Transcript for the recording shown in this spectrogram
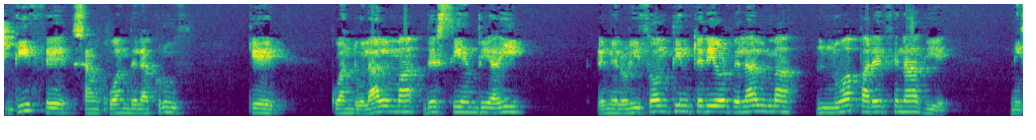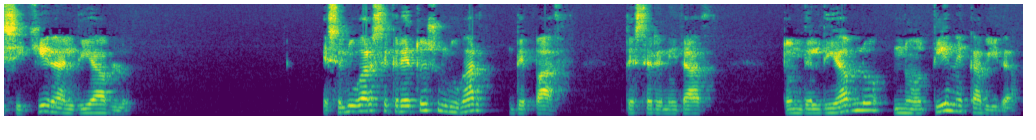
Dice San Juan de la Cruz que cuando el alma desciende ahí, en el horizonte interior del alma no aparece nadie, ni siquiera el diablo. Ese lugar secreto es un lugar de paz, de serenidad, donde el diablo no tiene cabida.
